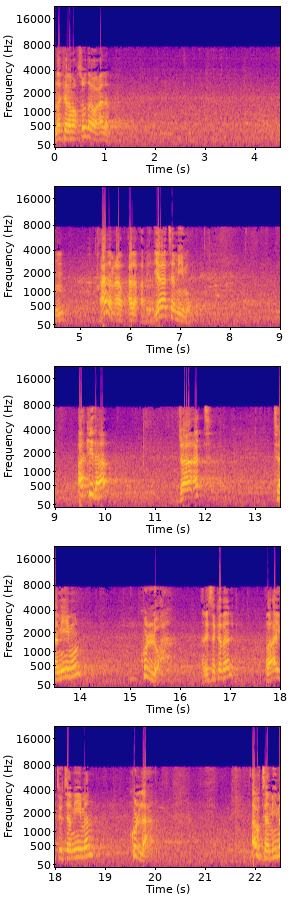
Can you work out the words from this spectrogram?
نكره مقصودة أو علم؟ علم على قبيل. يا تميم. أكدها. جاءت تميم كلها. أليس كذلك؟ رأيت تميما كلها. أو تميم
